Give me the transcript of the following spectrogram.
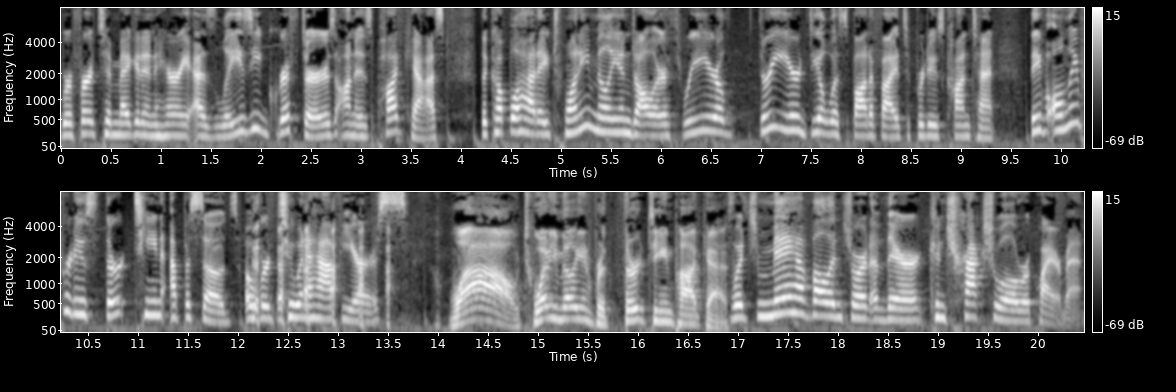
referred to Meghan and Harry as lazy grifters on his podcast. The couple had a $20 million three year three year deal with Spotify to produce content. They've only produced 13 episodes over two and a half years. Wow, 20 million for 13 podcasts. which may have fallen short of their contractual requirement.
